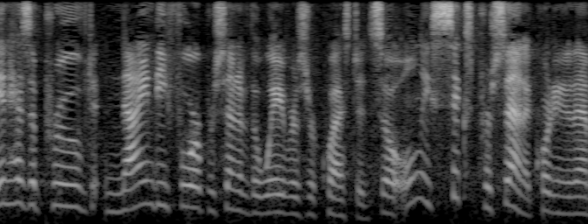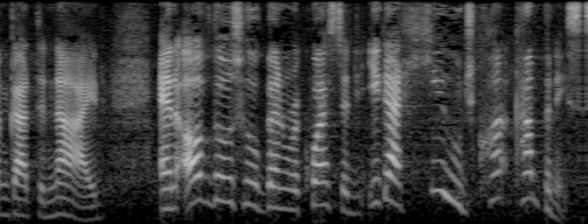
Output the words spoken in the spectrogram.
it has approved 94% of the waivers requested. So only 6%, according to them, got denied. And of those who have been requested, you got huge co companies.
